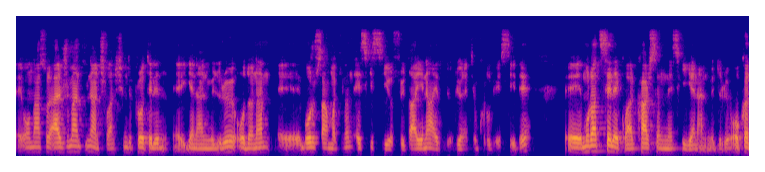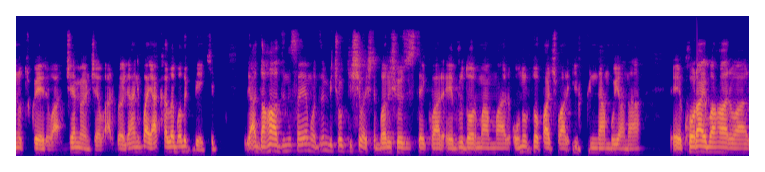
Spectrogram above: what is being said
E, ondan sonra Ercüment İnanç var. Şimdi Protel'in e, genel müdürü. O dönem e, Borusan Makina'nın eski CEO'suydu. Daha yeni ayrılıyordu. Yönetim kurulu üyesiydi. E, Murat Selek var. Carson'ın eski genel müdürü. Okan Utkueri var. Cem Önce var. Böyle hani bayağı kalabalık bir ekip. Ya daha adını sayamadığım birçok kişi var. İşte Barış Özistek var. Ebru Dorman var. Onur Topaç var ilk günden bu yana. E, Koray Bahar var.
